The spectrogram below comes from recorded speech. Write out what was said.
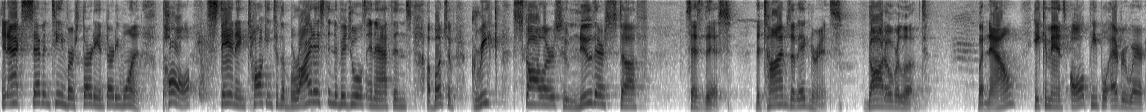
In Acts 17, verse 30 and 31, Paul, standing talking to the brightest individuals in Athens, a bunch of Greek scholars who knew their stuff, says this The times of ignorance God overlooked. But now he commands all people everywhere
